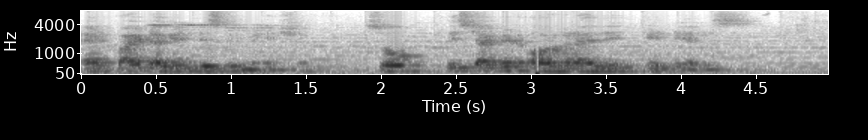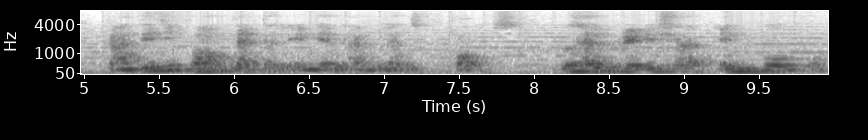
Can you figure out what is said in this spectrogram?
and fight against discrimination. So he started organizing Indians. Gandhiji formed National Indian Ambulance Corps to help Britishers in Boer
